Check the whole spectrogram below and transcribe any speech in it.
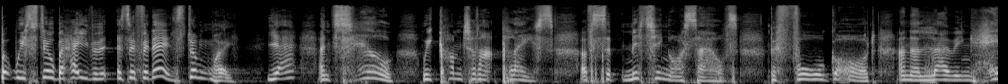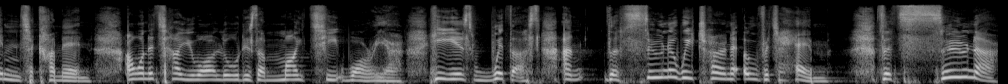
but we still behave as if it is, don't we? Yeah? Until we come to that place of submitting ourselves before God and allowing Him to come in. I want to tell you, our Lord is a mighty warrior. He is with us. And the sooner we turn it over to Him, the sooner,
